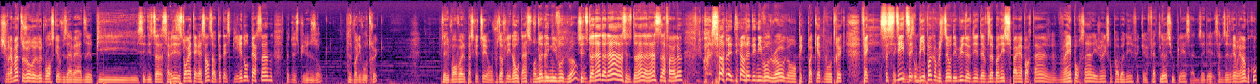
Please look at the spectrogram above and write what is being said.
je suis vraiment toujours heureux de voir ce que vous avez à dire. Puis c'est ça, ça fait des histoires intéressantes, ça va peut-être inspirer d'autres personnes, peut-être inspirer nous autres, peut-être voler vos trucs. Vous allez voir, parce que tu sais, on vous offre les nôtres, hein, On a donnant- des niveaux de rogue. c'est du donnant-donnant, hein, c'est du donnant-donnant ces affaires-là. ça, on a, des, niveaux de rogue, on pickpocket vos trucs. Fait que, ceci dit, cool, ça. oubliez pas, comme je disais au début, de, venir, de vous abonner, c'est super important. 20% des gens qui sont pas abonnés, fait que faites-le s'il vous plaît, ça nous, aider- ça nous aiderait vraiment beaucoup.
